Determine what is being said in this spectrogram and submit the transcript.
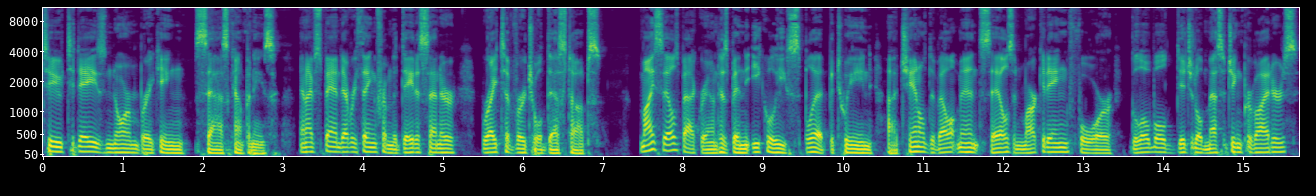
to today's norm breaking SaaS companies. And I've spanned everything from the data center right to virtual desktops. My sales background has been equally split between uh, channel development, sales, and marketing for global digital messaging providers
